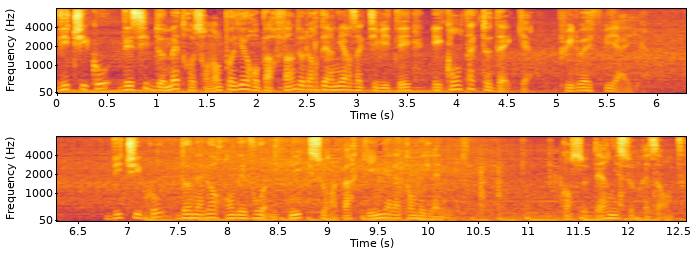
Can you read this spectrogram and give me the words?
DiCicco décide de mettre son employeur au parfum de leurs dernières activités et contacte DEC, puis le FBI. DiCicco donne alors rendez-vous à Mitnick sur un parking à la tombée de la nuit. Quand ce dernier se présente,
